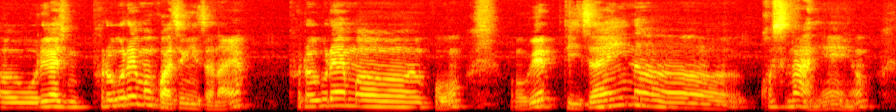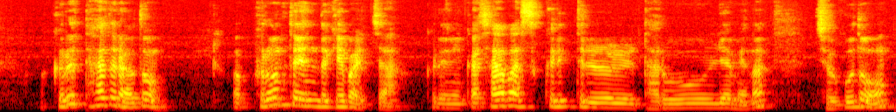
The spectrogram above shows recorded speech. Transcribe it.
어, 우리가 지금 프로그래머 과정이잖아요. 프로그래머고 어, 웹 디자이너 코스는 아니에요. 그렇다 하더라도 어, frontend 개발자 그러니까 JavaScript를 다루려면 적어도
